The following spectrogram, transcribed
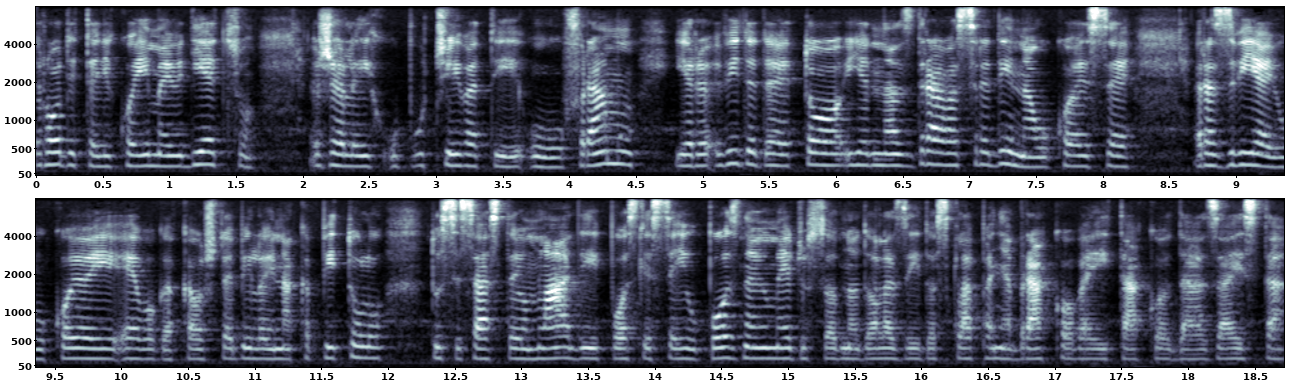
roditelji koji imaju djecu žele ih upućivati u framu jer vide da je to jedna zdrava sredina u kojoj se razvijaju, u kojoj, evo ga, kao što je bilo i na kapitulu, tu se sastaju mladi, poslije se i upoznaju međusobno, dolazi i do sklapanja brakova i tako da zaista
